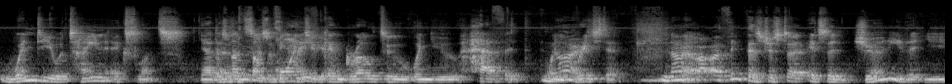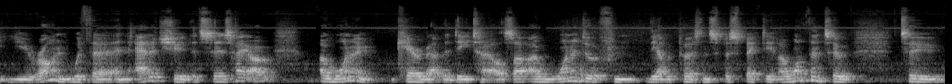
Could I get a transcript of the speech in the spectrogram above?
when do you attain excellence? Yeah, there's not some point behavior. you can grow to when you have it, when no. you've reached it. No, no, I think there's just a, it's a journey that you, you're on with a, an attitude that says, hey, I, I want to care about the details. I, I, want to do it from the other person's perspective. I want them to to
